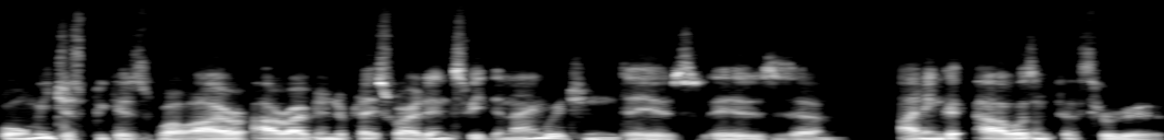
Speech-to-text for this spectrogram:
for me, just because well, I, I, arrived in a place where I didn't speak the language, and it was it was um, I didn't I wasn't put through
